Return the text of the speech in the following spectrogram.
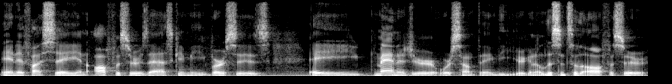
And if i say an officer is asking me versus a manager or something you're going to listen to the officer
